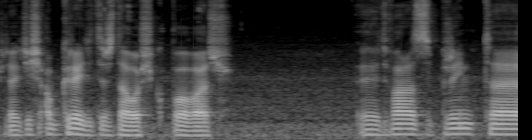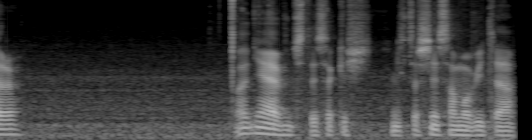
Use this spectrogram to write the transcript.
Chwilę, gdzieś upgrade też dało się kupować. Yy, dwa razy printer. Ale nie wiem, czy to jest jakieś nic też niesamowite.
